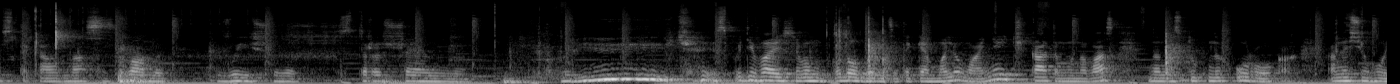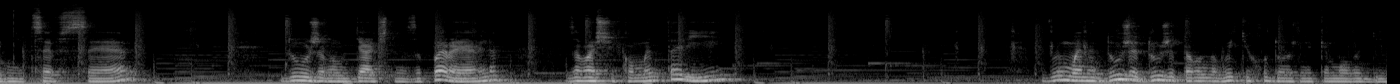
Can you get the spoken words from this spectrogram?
Ось така у нас з вами вийшла страшенно річ. Сподіваюся, вам подобається таке малювання і чекатиму на вас на наступних уроках. А на сьогодні це все. Дуже вам вдячна за перегляд, за ваші коментарі. Ви в мене дуже-дуже талановиті художники молоді.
